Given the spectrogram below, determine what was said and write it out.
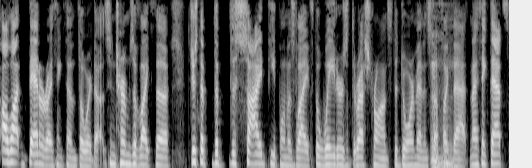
a lot better, I think, than Thor does in terms of like the just the the, the side people in his life, the waiters at the restaurants, the doormen and stuff like Mhm. that. And I think that's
